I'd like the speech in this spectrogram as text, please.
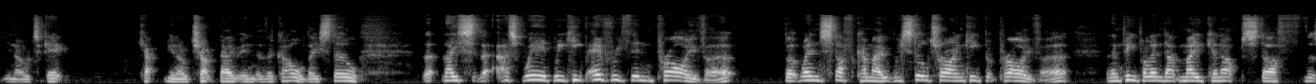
you know, to get, you know, chucked out into the cold. They still, they that's weird. We keep everything private but when stuff come out, we still try and keep it private, and then people end up making up stuff that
